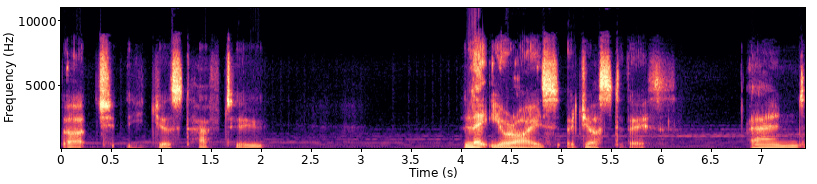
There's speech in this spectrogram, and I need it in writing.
But you just have to let your eyes adjust to this. And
